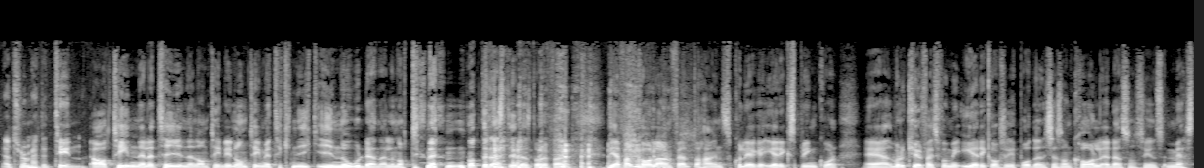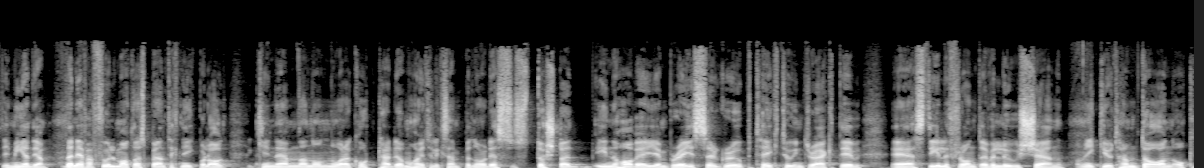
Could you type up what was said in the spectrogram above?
jag tror de hette TIN. Ja, TIN eller TIN eller någonting. Det är någonting med teknik i Norden eller något, något i den stilen står det för. Det är i alla fall Karl Armfelt och hans kollega Erik Sprinkorn. Eh, det vore kul faktiskt att få med Erik också i podden. Det känns som Karl är den som syns mest i media. Den är i alla fall fullmatad av spännande teknikbolag. Jag kan ju nämna någon, några kort här. De har ju till exempel, några av deras största innehav är ju Embracer Group, Take-Two Interactive, eh, Stillfront Evolution. De gick ut häromdagen och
